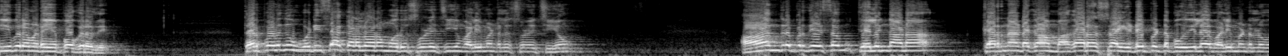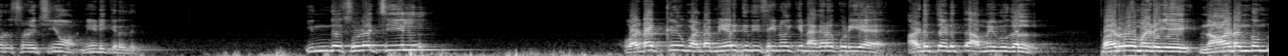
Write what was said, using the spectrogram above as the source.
தீவிரமடைய போகிறது. தற்பொழுது ஒடிசா கடலோரம் ஒரு சுழற்சியும் வளிமண்டல சுழற்சியும். ஆந்திர பிரதேசம் தெலுங்கானா கர்நாடகா மகாராஷ்டிரா இடைப்பட்ட பகுதியில் வளிமண்டல ஒரு சுழற்சியும் நீடிக்கிறது. இந்த சுழற்சியில் வடக்கு வடமேற்கு திசை நோக்கி நகரக்கூடிய அடுத்தடுத்த அமைவுகள் பருவமழையை நாடெங்கும்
